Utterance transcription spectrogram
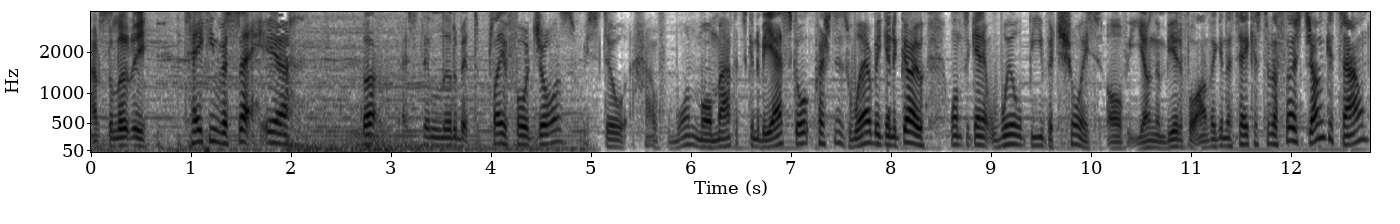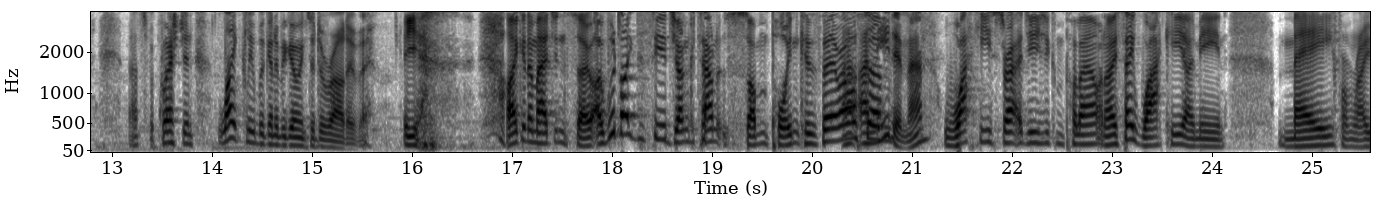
Absolutely. Taking the set here but there's still a little bit to play for, Jaws. We still have one more map. It's going to be Escort. Question is, where are we going to go? Once again, it will be the choice of Young and Beautiful. Are they going to take us to the first Junkertown? That's the question. Likely we're going to be going to Dorado, though. Yeah. I can imagine so. I would like to see a Junkertown at some point because there are I, some I need it, man. wacky strategies you can pull out. And I say wacky, I mean Mei from Rai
